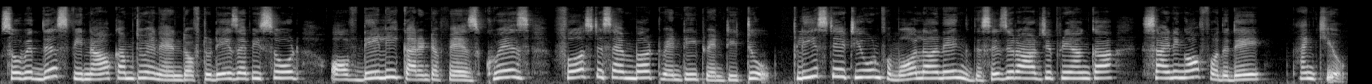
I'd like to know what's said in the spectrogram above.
So, with this, we now come to an end of today's episode of Daily Current Affairs Quiz 1st December 2022. Please stay tuned for more learning. This is your RJ Priyanka signing off for the day. Thank you.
